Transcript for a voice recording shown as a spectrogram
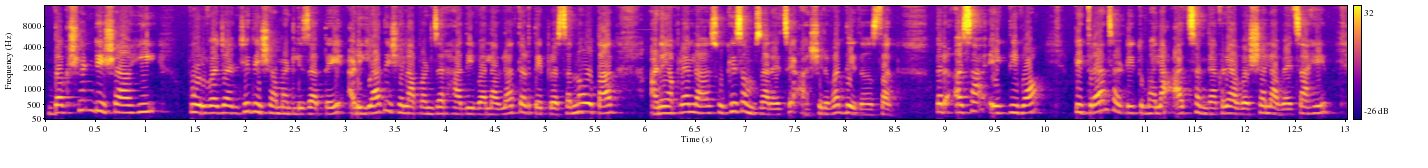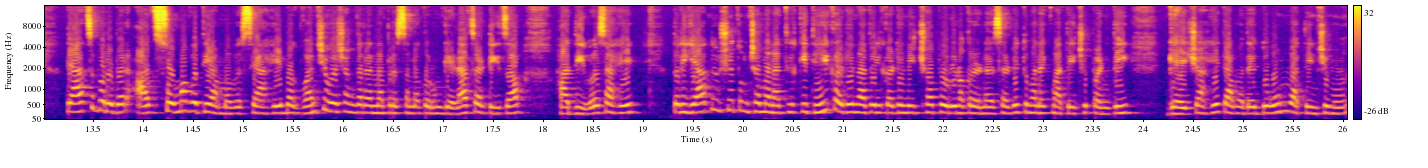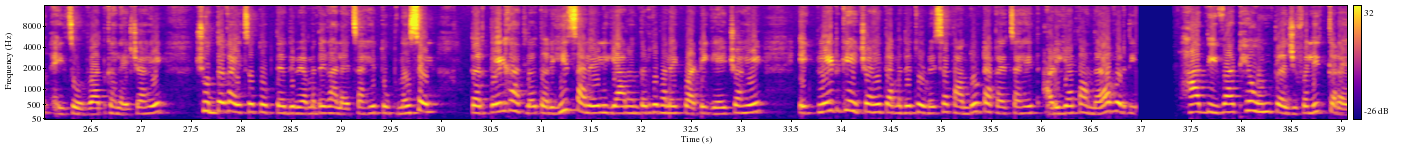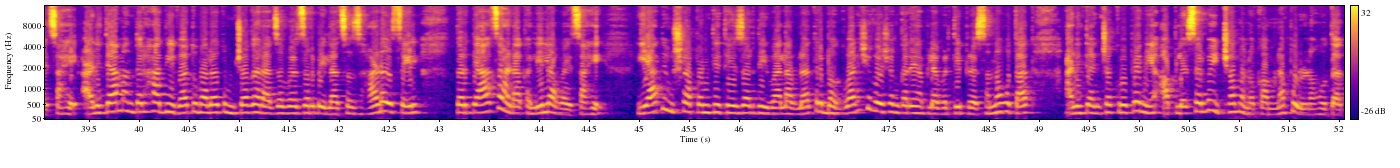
दक्षिण दिशा ही पूर्वजांची दिशा म्हटली जाते. आणि या दिशेला आपण जर हा दिवा लावला तर ते प्रसन्न होतात आणि आपल्याला सुखी संसाराचे आशीर्वाद देत असतात. तर असा एक दिवा पितरांसाठी तुम्हाला आज संध्याकाळी अवश्य लावायचा आहे. त्याचबरोबर आज सोमावती अमावस्या आहे. भगवान शिवशंकरांना प्रसन्न करून घेण्यासाठीचा हा दिवस आहे. तर या दिवशी तुमच्या मनातील कितीही कठीणातील कठीण इच्छा पूर्ण करण्यासाठी तुम्हाला एक मातीची पणती घ्यायची आहे. त्यामध्ये दोन वातींची म्हणून एक जोडवात घालायची आहे. शुद्ध गाईचं तूप त्या दिव्यामध्ये घालायचं आहे. तूप नसेल तर तेल घातलं तरीही चालेल यानंतर तुम्हाला एक वाटी घ्यायची आहे एक प्लेट घ्यायची आहे त्यामध्ये थोडेसा तांदूळ टाकायचे आहेत आणि या तांदळावरती हा दिवा ठेवून प्रज्वलित करायचा आहे. आणि त्यानंतर हा दिवा तुम्हाला तुमच्या घराजवळ जर बेलाचं झाड असेल तर त्या झाडाखाली लावायचा आहे. या दिवशी आपण तिथे जर दिवा लावला तर भगवान शिवशंकर हे आपल्यावरती प्रसन्न होतात आणि त्यांच्या कृपेने आपल्या सर्व इच्छा मनोकामना पूर्ण होतात.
